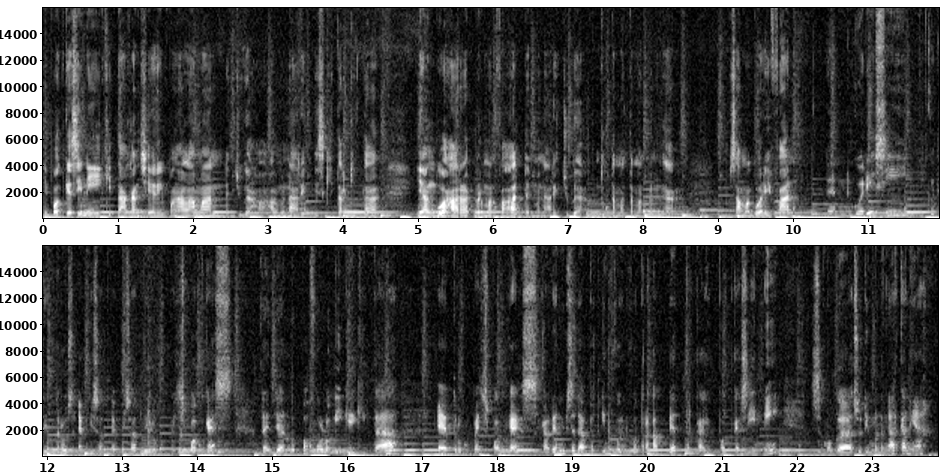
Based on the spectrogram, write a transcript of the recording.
Di podcast ini kita akan sharing pengalaman dan juga hal-hal menarik di sekitar kita yang gue harap bermanfaat dan menarik juga untuk teman-teman pendengar. Bersama gue Rifan dan gue Desi. Ikutin terus episode-episode di Room Page Podcast dan jangan lupa follow IG kita at Room Podcast. Kalian bisa dapat info-info terupdate terkait podcast ini. Semoga sudi mendengarkan ya.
